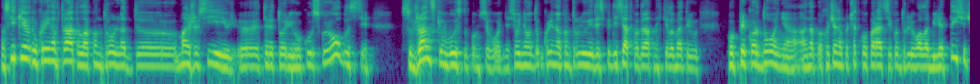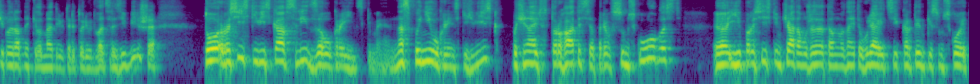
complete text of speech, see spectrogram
Оскільки Україна втратила контроль над е, майже всією е, територією Курської області, суджанським виступом сьогодні. Сьогодні Україна контролює десь 50 квадратних кілометрів по прикордоння, а на хоча на початку операції контролювала біля тисячі квадратних кілометрів території в 20 разів більше. То російські війська вслід за українськими на спині українських військ починають вторгатися в Сумську область. Е, І по російським чатам вже там знаєте гуляють ці картинки Сумської,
